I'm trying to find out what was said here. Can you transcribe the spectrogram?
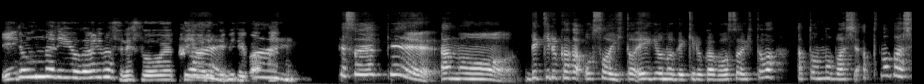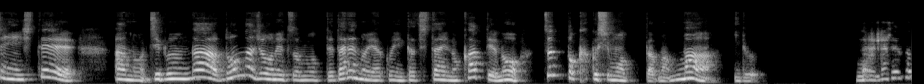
いろんな理由がありますね。そうやって言われてみれば。はいはいで、そうやって、あの、できるかが遅い人、営業のできるかが遅い人は、後延ばし、後延ばしにして、あの、自分がどんな情熱を持って誰の役に立ちたいのかっていうのをずっと隠し持ったまんまいる。なるほ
